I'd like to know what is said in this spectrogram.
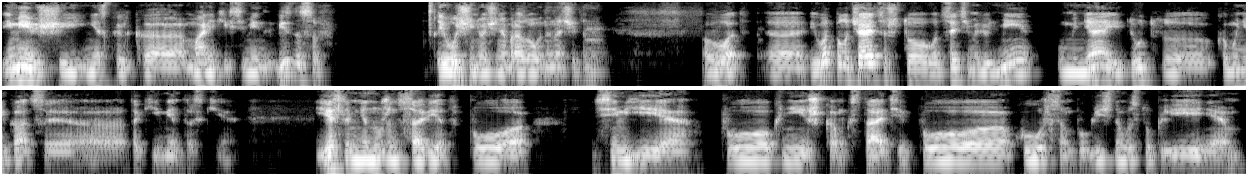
имеющий несколько маленьких семейных бизнесов и очень-очень образованный, начитанный. Вот. Э, и вот получается, что вот с этими людьми у меня идут э, коммуникации э, такие менторские. Если мне нужен совет по семье, по книжкам, кстати, по курсам, публичным выступлениям,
